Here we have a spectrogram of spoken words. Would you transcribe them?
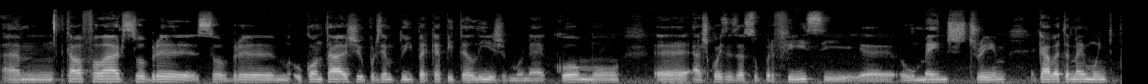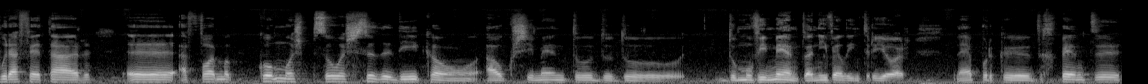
Um, estava a falar sobre, sobre o contágio, por exemplo, do hipercapitalismo, né? como uh, as coisas à superfície, uh, o mainstream, acaba também muito por afetar uh, a forma como as pessoas se dedicam ao crescimento do, do, do movimento a nível interior. Né? Porque de repente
